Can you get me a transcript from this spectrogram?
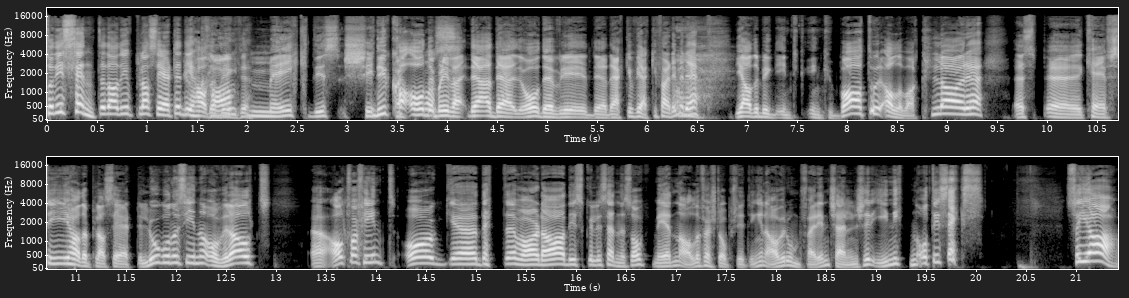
Så de sendte da de plasserte De hadde bygd. You Can't make this shit du kan, det blir, det, er- det, er- å, det blir, det, det er ikke, vi er ikke ferdig med det. De hadde bygd inkubator, alle var klare. eh, eh, KFC hadde plassert logoene sine overalt. Eh, Alt var fint, og dette var da de skulle sendes opp med den aller første oppskytingen av romferjen Challenger i 1986. Så ja,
